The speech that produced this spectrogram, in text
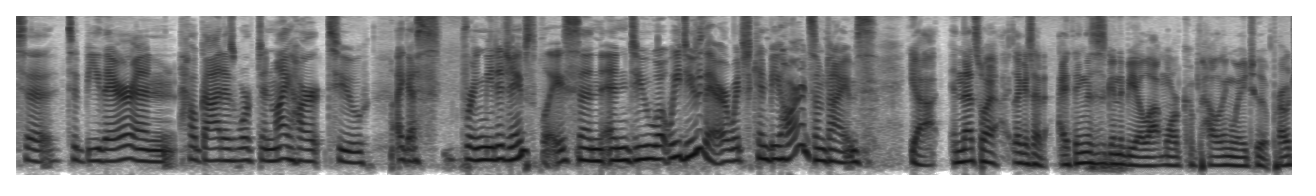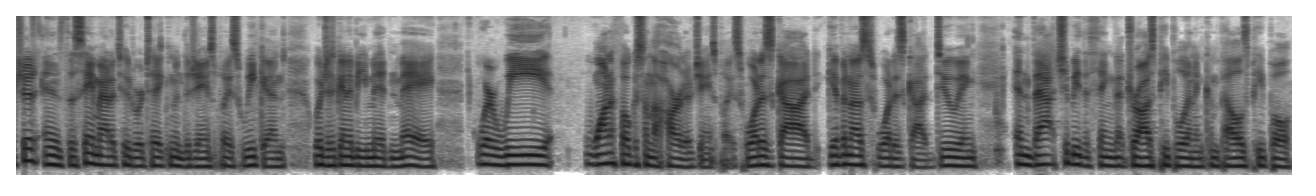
to to be there and how God has worked in my heart to, I guess, bring me to James Place and and do what we do there, which can be hard sometimes. Yeah, and that's why, like I said, I think this is going to be a lot more compelling way to approach it, and it's the same attitude we're taking with the James Place weekend, which is going to be mid-May, where we want to focus on the heart of James Place. What has God given us? What is God doing? And that should be the thing that draws people in and compels people,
